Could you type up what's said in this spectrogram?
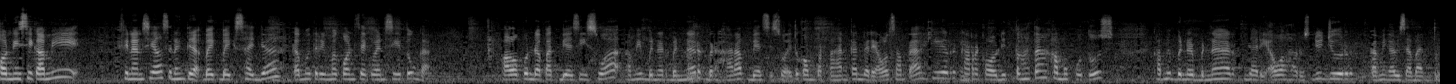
Kondisi kami finansial sedang tidak baik-baik saja, kamu terima konsekuensi itu enggak? Kalaupun dapat beasiswa, kami benar-benar berharap beasiswa itu kamu pertahankan dari awal sampai akhir. Karena kalau di tengah-tengah kamu putus, kami benar-benar dari awal harus jujur, kami nggak bisa bantu.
